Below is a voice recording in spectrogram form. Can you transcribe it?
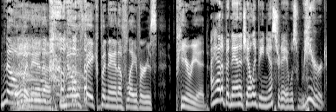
No oh. banana, no fake banana flavors. Period. I had a banana jelly bean yesterday. It was weird.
